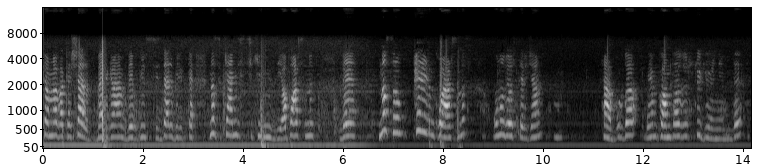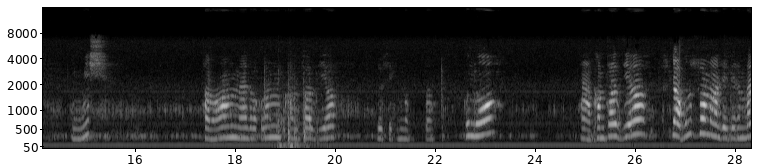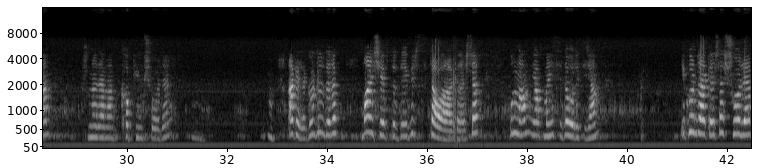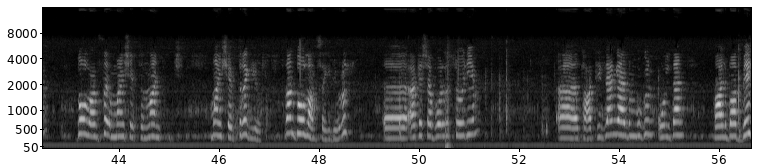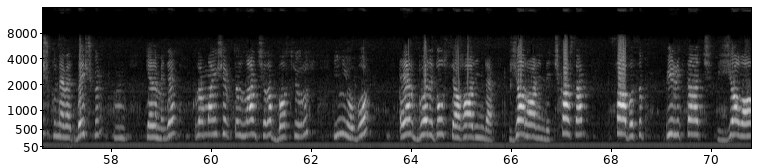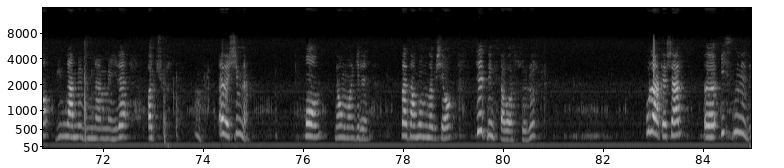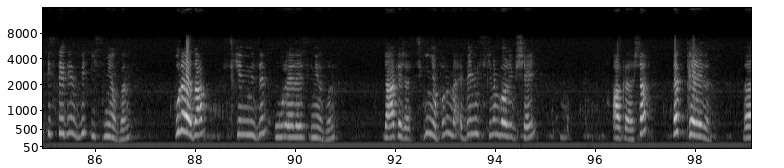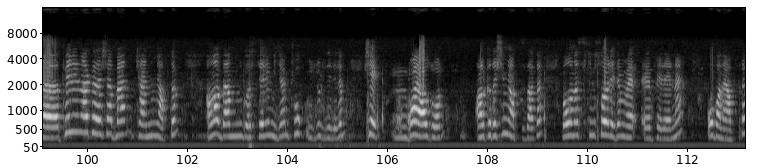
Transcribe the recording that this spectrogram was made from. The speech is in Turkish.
Merhaba arkadaşlar. Ben Egemen ve bugün sizlerle birlikte nasıl kendi skininizi yaparsınız ve nasıl pelerin koyarsınız onu göstereceğim. Ha burada benim Camtasia Studio önümde inmiş. Tamam nerede bakalım Camtasia 48 nokta. Bu mu? Ha Camtasia ya bunu sonra hallederim ben. Şunları hemen kapayım şöyle. Arkadaşlar gördüğünüz üzere Mineshafter diye bir site var arkadaşlar. Bundan yapmayı size öğreteceğim. İlk önce arkadaşlar şöyle Dolansa Mineshafter Launch Mineshafter'a giriyoruz. Buradan Dolansa gidiyoruz. Ee, arkadaşlar bu arada söyleyeyim. Ee, tatilden geldim bugün. O yüzden galiba 5 gün evet 5 gün gelemedi. Buradan Mineshafter Launcher'a basıyoruz. İniyor bu. Eğer böyle dosya halinde, jar halinde çıkarsa sağ basıp birlikte aç Java bilmem ne bilmem ne ile açıyoruz. Evet şimdi Home, ya home'a girin. Zaten home'da bir şey yok. Settings'e basıyoruz. Burada arkadaşlar e, isminizi istediğiniz bir ismi yazın. Buraya da skininizin URL'sini yazın. Ya arkadaşlar skin yapın. Ben- Benim skinim böyle bir şey. Arkadaşlar. Ve pelerin. Ee, pelerin arkadaşlar ben kendim yaptım. Ama ben bunu gösteremeyeceğim. Çok özür dilerim. Şey m, bayağı zor. Arkadaşım yaptı zaten. Ve ona skin'i söyledim ve e, pelerine. O bana yaptı.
